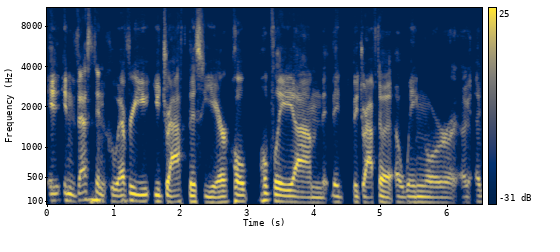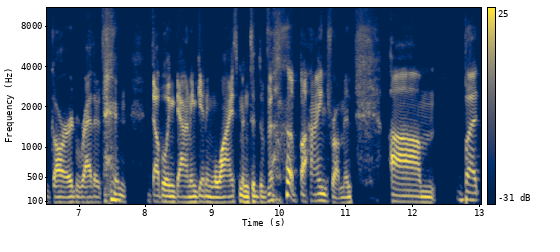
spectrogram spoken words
Invest in whoever you, you draft this year. Hope hopefully um, they they draft a, a wing or a, a, guard rather than doubling down and getting Wiseman to develop behind Drummond. Um, but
